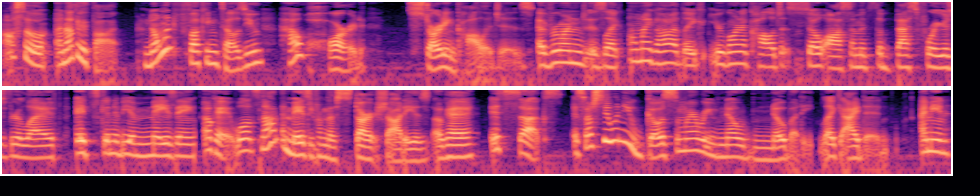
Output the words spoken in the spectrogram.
Also, another thought no one fucking tells you how hard starting colleges. Everyone is like, oh my God, like you're going to college. It's so awesome. It's the best four years of your life. It's going to be amazing. Okay, well, it's not amazing from the start, shotties, okay? It sucks, especially when you go somewhere where you know nobody, like I did. I mean,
